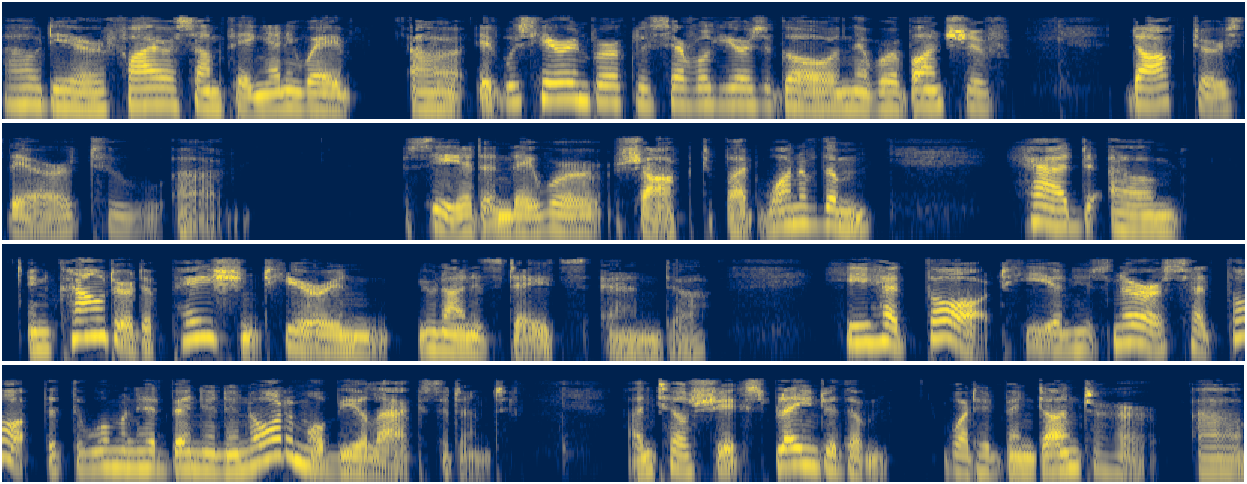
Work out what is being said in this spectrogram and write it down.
oh dear, Fire something. Anyway, uh, it was here in Berkeley several years ago, and there were a bunch of doctors there to uh, see it, and they were shocked. But one of them had um, encountered a patient here in United States, and uh, he had thought, he and his nurse had thought that the woman had been in an automobile accident until she explained to them what had been done to her. Uh,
